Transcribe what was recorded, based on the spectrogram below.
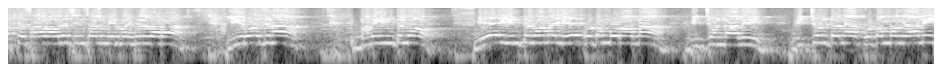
ఒక్కసారి ఆలోచించాలి మీరు మహిళలారా. ఈ రోజున మన ఇంటిలో ఏ ఇంటిలోనా ఏ కుటుంబంలో ఉన్నా విద్య ఉండాలి. విద్య ఉంటేనే ఆ కుటుంబం కానీ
